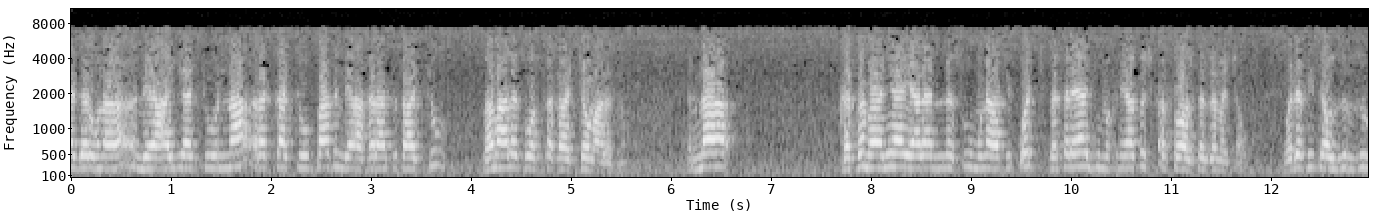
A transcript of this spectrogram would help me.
ነገር ሁና አያችሁና ረካችሁባት እንደ አኸራን ትታችሁ በማለት ወቀሳቸው ማለት ነው። እና ከሰማኒያ ያላነሱ ሙናፊቆች በተለያዩ ምክንያቶች ቀርተዋል ከዘመቻው ወደፊት ያው ዝርዝሩ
